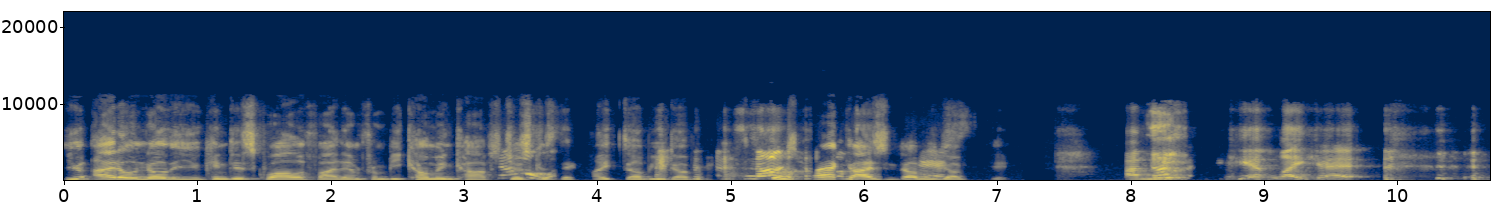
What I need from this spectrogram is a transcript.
you, I don't know that you can disqualify them from becoming cops just because they like WWE. it's not. There's black guys in. WWE. I'm Yeah. not saying you can't like it.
